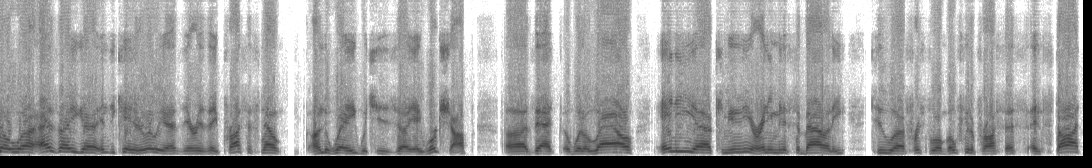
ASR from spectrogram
So uh, as I uh, indicated earlier, there is a process now underway, which is uh, a workshop uh, that would allow any uh, community or any municipality to, first of all, go through the process and start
